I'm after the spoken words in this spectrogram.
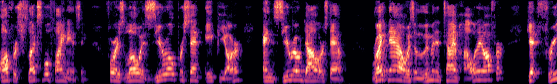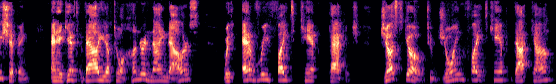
offers flexible financing for as low as 0% APR and $0 down. Right now, as a limited time holiday offer, get free shipping and a gift valued up to $109 with every Fight Camp package. Just go to joinfightcamp.com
